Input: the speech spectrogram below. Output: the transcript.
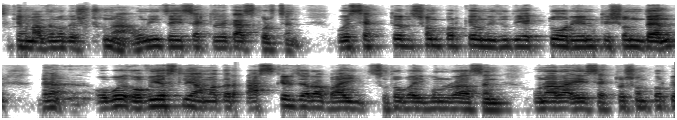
থেকে মাঝে মাঝে শোনা। উনি যেই সেক্টরে কাজ করছেন, ওই সেক্টর সম্পর্কে উনি যদি একটু ওরিয়েন্টেশন দেন অবভিয়াসলি আমাদের আজকের যারা ভাই, ছোট ভাই বোনরা আছেন, ওনারা এই সেক্টর সম্পর্কে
